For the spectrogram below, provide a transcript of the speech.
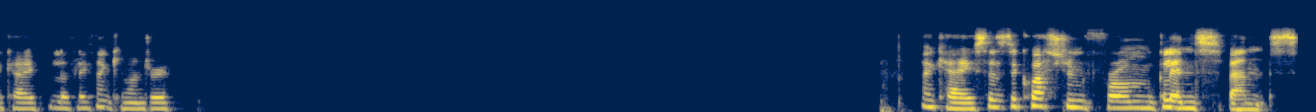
Okay, lovely. Thank you, Andrew. Okay, so there's a question from Glyn Spence.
